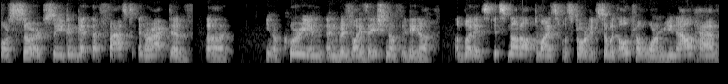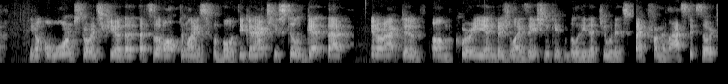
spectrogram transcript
for search, so you can get that fast interactive uh, you know, query and, and visualization of your data, but it's it's not optimized for storage. So with Ultra Warm, you now have you know a warm storage sphere that, that's sort of optimized for both. You can actually still get that interactive um, query and visualization capability that you would expect from Elasticsearch,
